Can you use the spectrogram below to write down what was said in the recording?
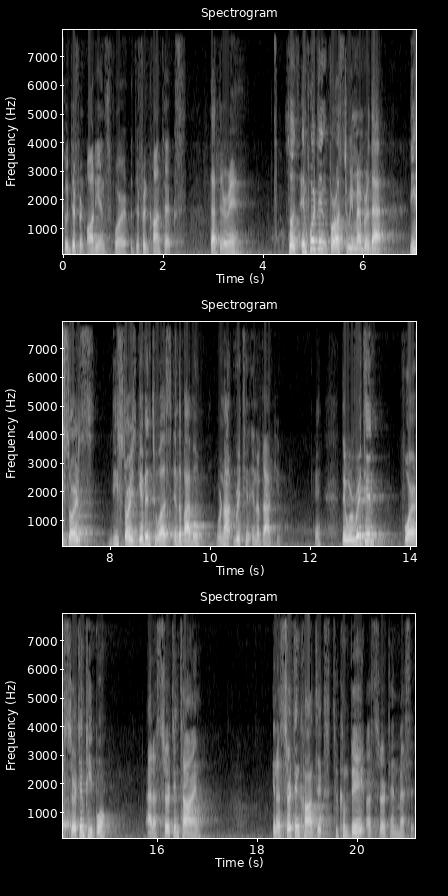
to a different audience for a different context that they're in. So it's important for us to remember that these stories, these stories given to us in the Bible were not written in a vacuum. Okay? They were written for a certain people at a certain time in a certain context to convey a certain message.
